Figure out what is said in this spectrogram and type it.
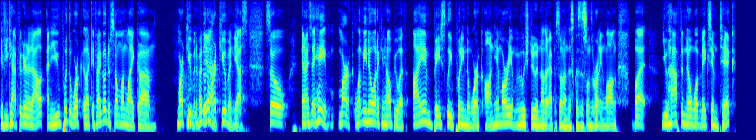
If you can't figure it out and you put the work, like if I go to someone like um, Mark Cuban. If I go yeah. to Mark Cuban, yes. So, and I say, hey, Mark, let me know what I can help you with. I am basically putting the work on him already. Maybe we should do another episode on this because this one's running long. But you have to know what makes him tick.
